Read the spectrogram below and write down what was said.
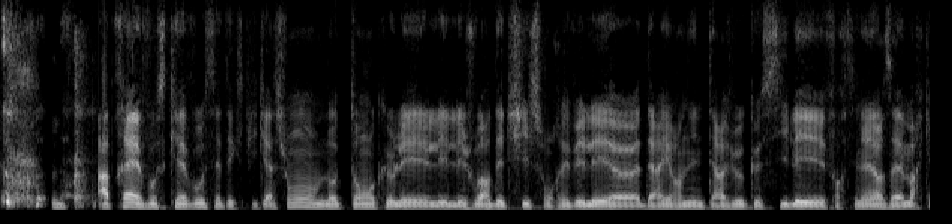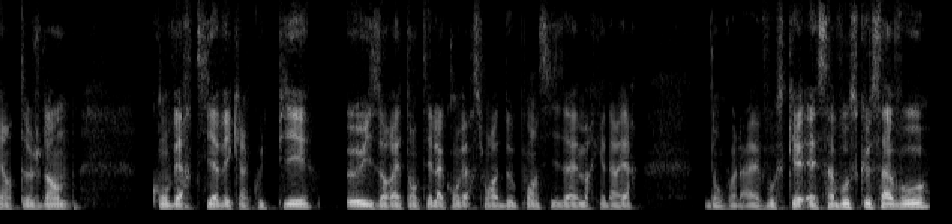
Après, elle vaut ce qu'elle vaut cette explication, notant que les, les, les, joueurs des Chiefs ont révélé euh, derrière en interview que si les 49ers avaient marqué un touchdown converti avec un coup de pied, eux, ils auraient tenté la conversion à deux points s'ils avaient marqué derrière. Donc voilà, elle vaut ce que, ça vaut ce que ça vaut.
